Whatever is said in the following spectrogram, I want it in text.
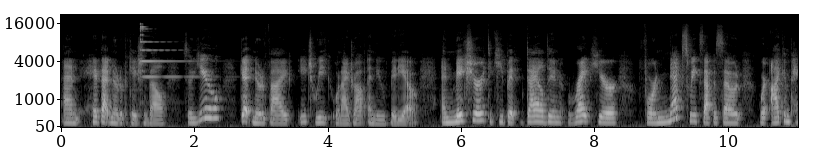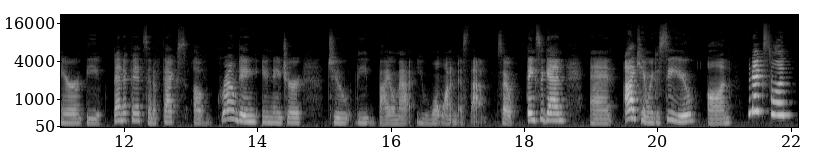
and hit that notification bell so you get notified each week when I drop a new video. And make sure to keep it dialed in right here for next week's episode where I compare the benefits and effects of grounding in nature to the biomat. You won't want to miss that. So thanks again, and I can't wait to see you on the next one.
